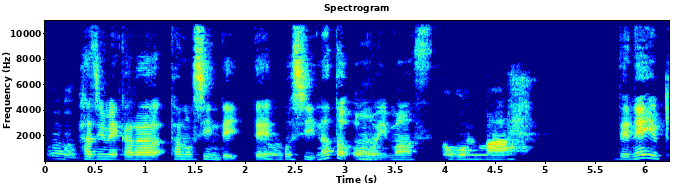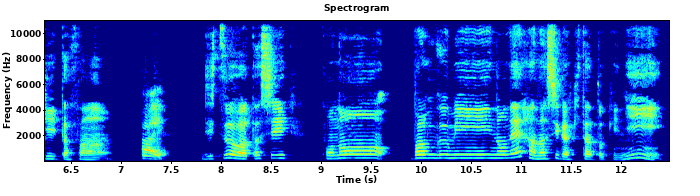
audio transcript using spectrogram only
うん、初めから楽しんでいってほしいなと思います。思います。でね、ゆきーたさん。はい。実は私、この番組のね、話が来た時に、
